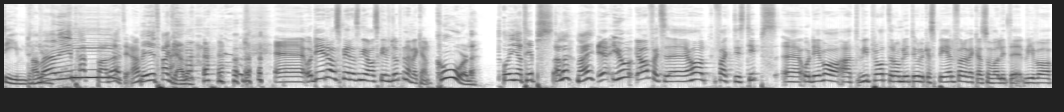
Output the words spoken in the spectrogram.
steam ja, men vi är peppade. Ja. Vi är taggade. Eh, och det är de spelen som jag har skrivit upp den här veckan. Cool! Och inga tips, eller? Nej? Eh, jo, jag har, faktiskt, eh, jag har faktiskt tips. Eh, och det var att vi pratade om lite olika spel förra veckan som var lite, vi var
